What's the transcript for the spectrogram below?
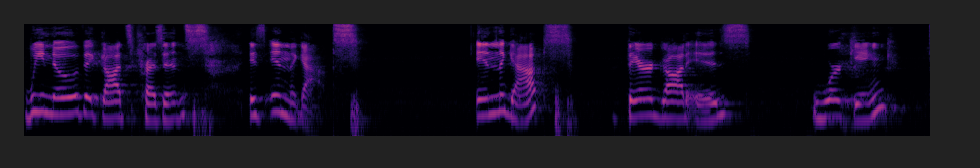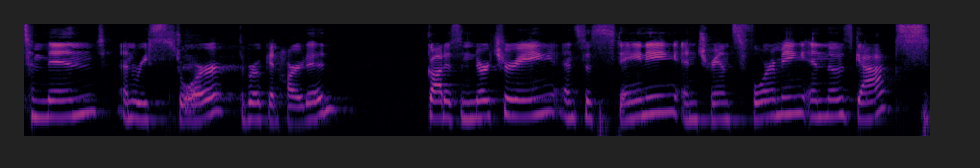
we know that God's presence is in the gaps. In the gaps, there God is working to mend and restore the brokenhearted. God is nurturing and sustaining and transforming in those gaps.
